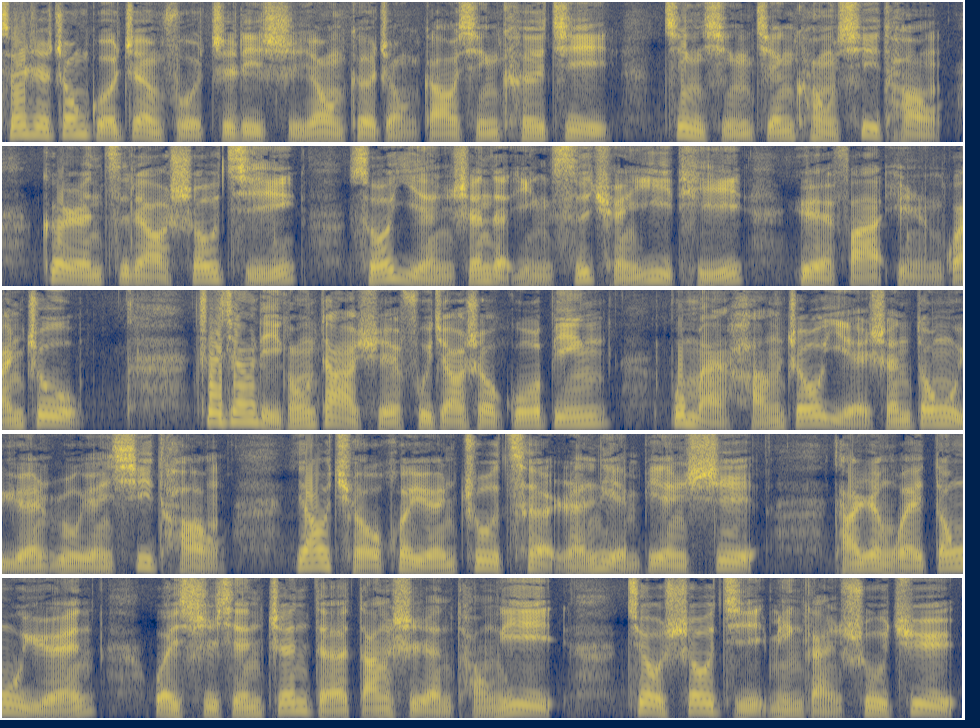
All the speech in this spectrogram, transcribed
随着中国政府致力使用各种高新科技进行监控系统、个人资料收集所衍生的隐私权议题越发引人关注。浙江理工大学副教授郭斌不满杭州野生动物园入园系统要求会员注册人脸辨识。他认为动物园未事先征得当事人同意就收集敏感数据，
